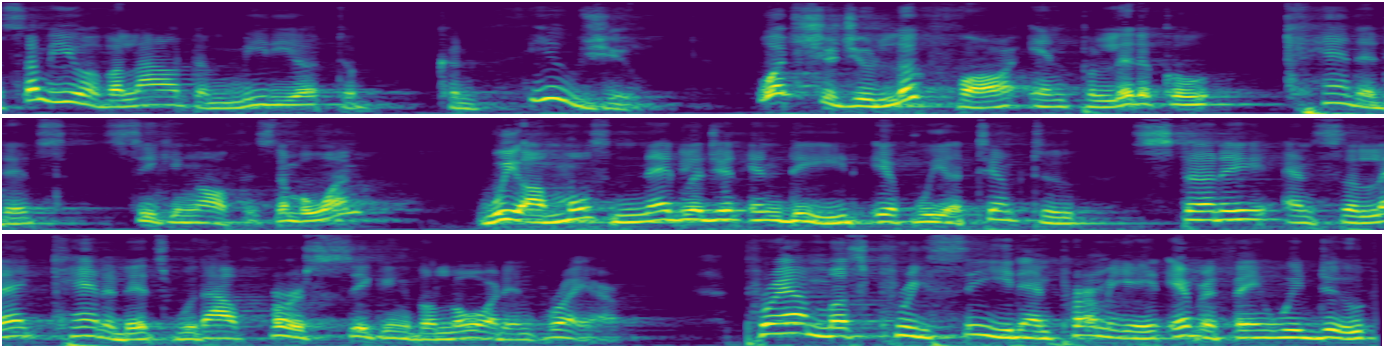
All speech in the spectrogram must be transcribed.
Some of you have allowed the media to confuse you. What should you look for in political candidates seeking office? Number one, we are most negligent indeed if we attempt to study and select candidates without first seeking the Lord in prayer. Prayer must precede and permeate everything we do,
